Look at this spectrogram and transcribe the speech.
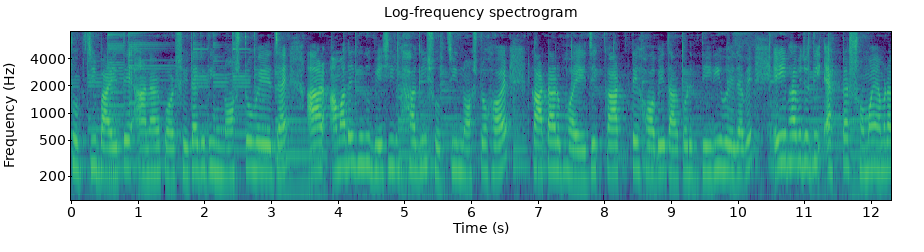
সবজি বাড়িতে আনার পর সেটা যদি নষ্ট হয়ে যায়, আর আমাদের কিন্তু বেশিরভাগই সবজি নষ্ট হয় কাটার ভয়ে, যে কাটতে হবে তারপরে দেরি হয়ে যাবে। এইভাবে যদি একটা সময় আমরা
